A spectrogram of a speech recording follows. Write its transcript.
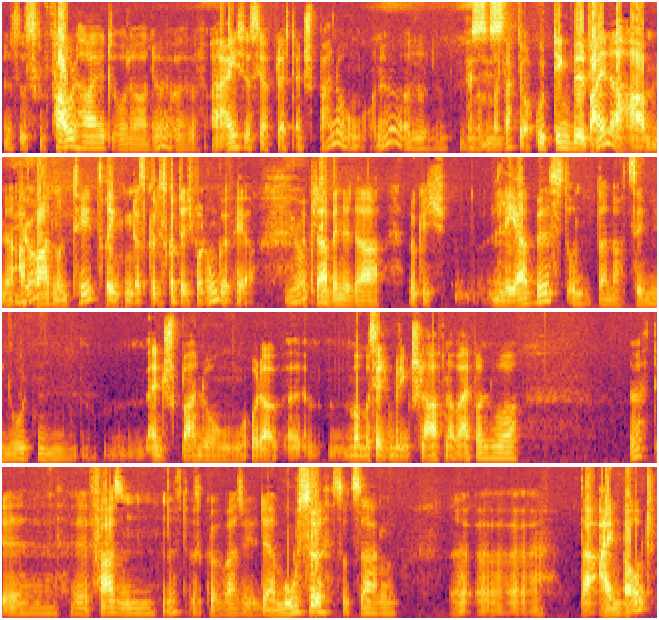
es ist Faulheit oder ne, eigentlich ist es ja vielleicht Entspannung. Ne? Also, man, man, sagt ja auch, gut Ding will Weile haben, ne? abwarten ja. und Tee trinken, das, das, kommt ja nicht von ungefähr. Ja. klar, wenn du da wirklich leer bist und dann nach zehn Minuten Entspannung oder äh, man muss ja nicht unbedingt schlafen, aber einfach nur ne, der, der Phasen, ne, das quasi der Muße sozusagen äh, äh da einbaut.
